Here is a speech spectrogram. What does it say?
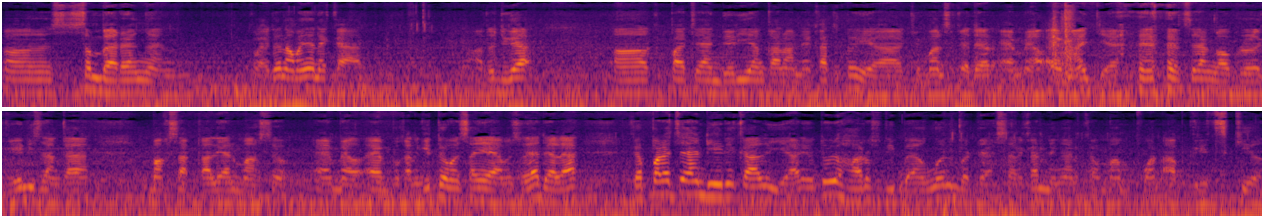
uh, sembarangan Wah itu namanya nekat. Atau juga uh, kepercayaan diri yang karena nekat itu ya cuman sekedar MLM aja. Saya ngobrol lagi disangka maksa kalian masuk MLM bukan gitu maksud saya. Maksudnya adalah kepercayaan diri kalian itu harus dibangun berdasarkan dengan kemampuan upgrade skill.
